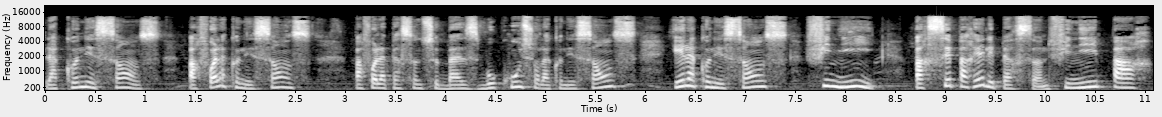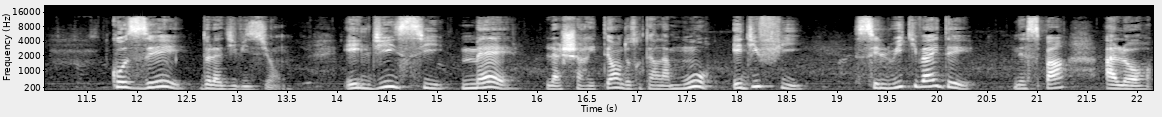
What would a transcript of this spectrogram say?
la connaissance. Parfois la connaissance, parfois la personne se base beaucoup sur la connaissance et la connaissance finit par séparer les personnes, finit par causer de la division. Et il dit ici, mais la charité, en d'autres termes l'amour, édifie. C'est lui qui va aider, n'est-ce pas? Alors,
